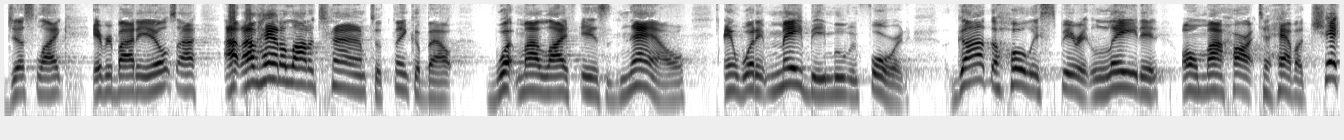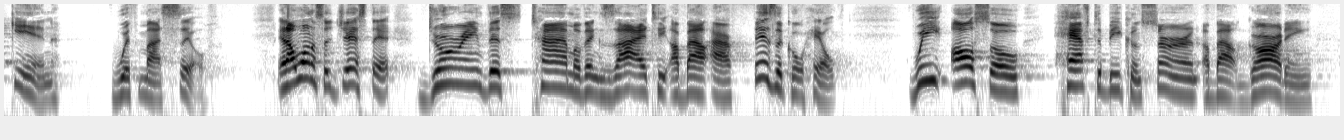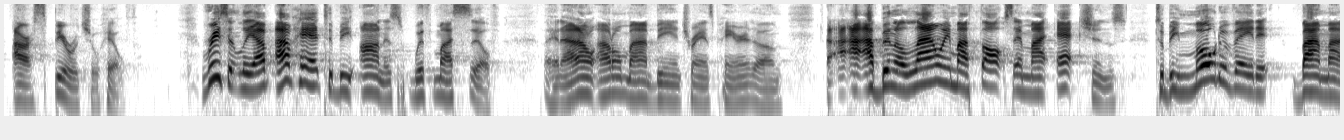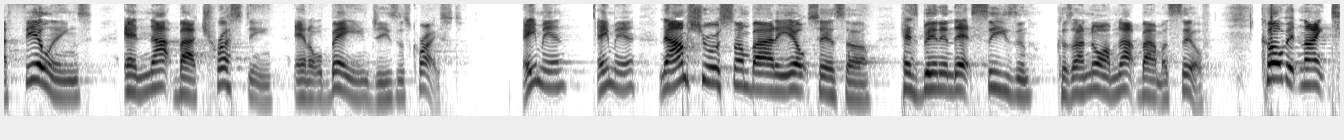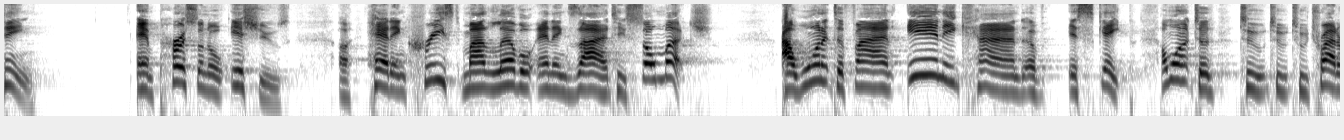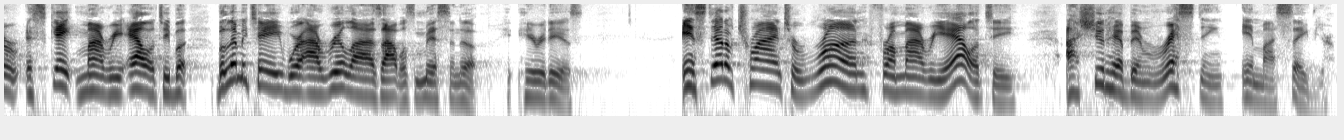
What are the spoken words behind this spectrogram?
just like everybody else. I, I, have had a lot of time to think about what my life is now and what it may be moving forward. God the Holy Spirit laid it on my heart to have a check in with myself. And I want to suggest that during this time of anxiety about our physical health, we also have to be concerned about guarding our spiritual health. Recently, I've, I've had to be honest with myself, and I don't, I don't mind being transparent. Um, I, I've been allowing my thoughts and my actions to be motivated by my feelings and not by trusting and obeying Jesus Christ. Amen. Amen. Now, I'm sure somebody else has, uh, has been in that season because I know I'm not by myself. COVID 19 and personal issues uh, had increased my level and anxiety so much, I wanted to find any kind of escape. I wanted to, to, to, to try to escape my reality. But, but let me tell you where I realized I was messing up. Here it is. Instead of trying to run from my reality, I should have been resting in my Savior.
